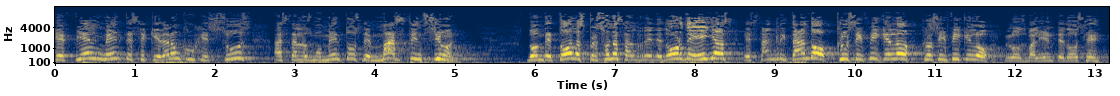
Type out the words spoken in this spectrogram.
que fielmente se quedaron con Jesús hasta en los momentos de más tensión, donde todas las personas alrededor de ellas están gritando, crucifíquenlo, crucifíquenlo, los valientes doce.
